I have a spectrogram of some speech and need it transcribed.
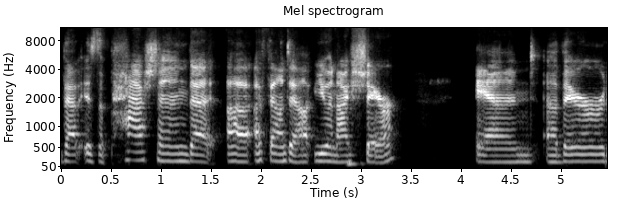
That is a passion that uh, I found out you and I share. And uh, there,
